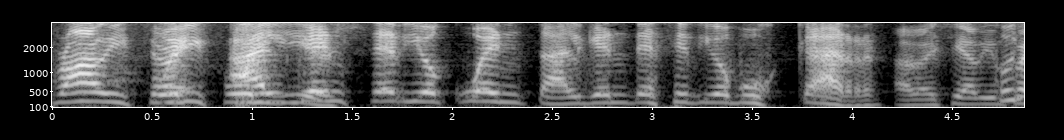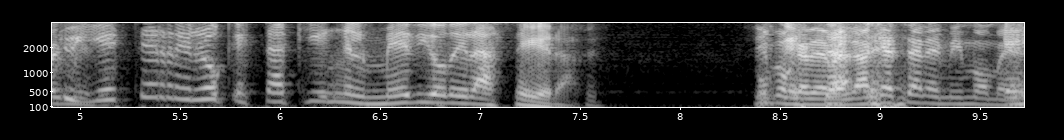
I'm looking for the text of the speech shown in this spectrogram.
probably 30, Pues, 40 alguien years. se dio cuenta, alguien decidió buscar. A ver si había un Coño, y este reloj que está aquí en el medio de la acera. Sí, porque de verdad que está en el mismo medio.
